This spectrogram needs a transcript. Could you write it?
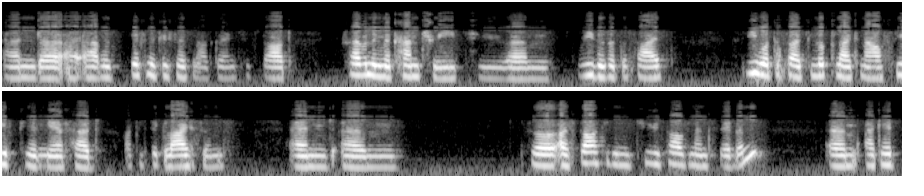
and uh, I, I was definitely certain I was going to start traveling the country to um, revisit the site, see what the site looked like now, see if Pierneef had artistic license. And um, so I started in 2007. Um, I get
